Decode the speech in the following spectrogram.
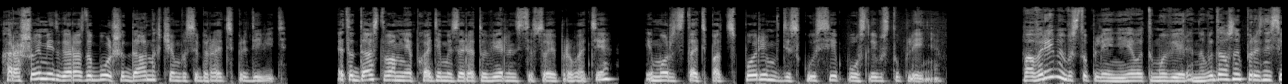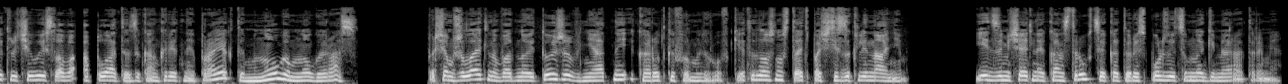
Хорошо иметь гораздо больше данных, чем вы собираетесь предъявить. Это даст вам необходимый заряд уверенности в своей правоте и может стать подспорьем в дискуссии после выступления. Во время выступления, я в этом уверена, вы должны произнести ключевые слова оплаты за конкретные проекты много-много раз. Причем желательно в одной и той же внятной и короткой формулировке. Это должно стать почти заклинанием. Есть замечательная конструкция, которая используется многими ораторами.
